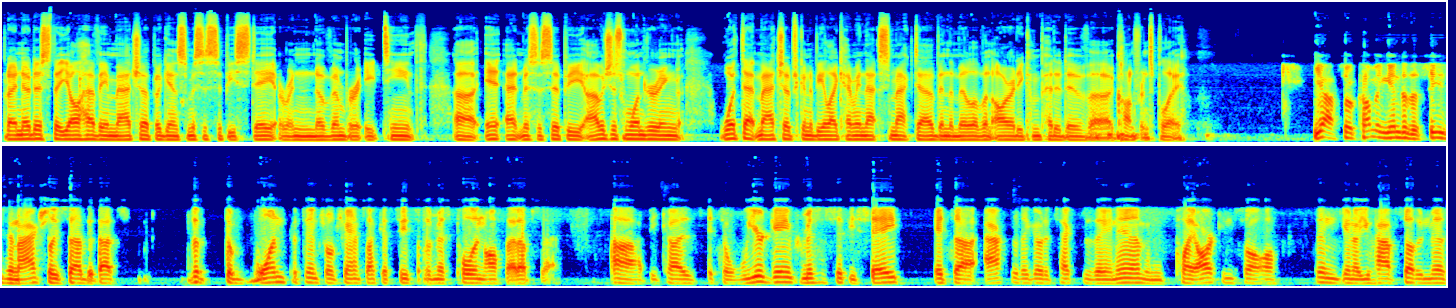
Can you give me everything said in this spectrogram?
But I noticed that y'all have a matchup against Mississippi State on November 18th uh, at Mississippi. I was just wondering what that matchup's going to be like, having that smack dab in the middle of an already competitive uh, conference play. Yeah, so coming into the season, I actually said that that's the the one potential chance I could see Southern Miss pulling off that upset uh, because it's a weird game for Mississippi State. It's uh, after they go to Texas A&M and play Arkansas. Then you know you have Southern Miss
